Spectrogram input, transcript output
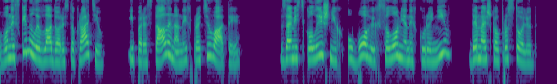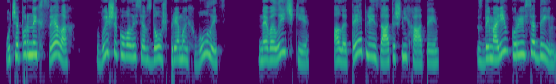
вони скинули владу аристократів і перестали на них працювати. Замість колишніх убогих солом'яних куренів, де мешкав простолюд, У чепурних селах вишикувалися вздовж прямих вулиць невеличкі, але теплі й затишні хати. З димарів курився дим,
